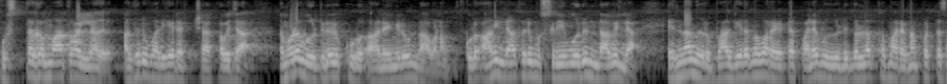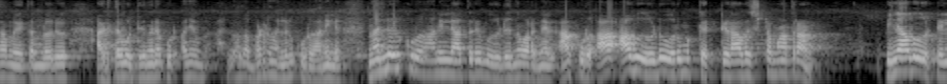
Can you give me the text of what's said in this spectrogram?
പുസ്തകം മാത്രമല്ല അത്. അതൊരു വലിയ രക്ഷാ കവച നമ്മുടെ വീട്ടിലൊരു ഖുർആാനെങ്കിലും ഉണ്ടാവണം. ഖുർആൻ ഇല്ലാത്തൊരു മുസ്ലിം വീട് ഉണ്ടാവില്ല. എന്നാൽ നിർഭാഗ്യം എന്ന് പറയട്ടെ പല വീടുകളിലൊക്കെ മരണപ്പെട്ട സമയത്ത് നമ്മളൊരു അടുത്ത വീട്ടിൽ ഇങ്ങനെ ഖുർആൻ അവിടെ നല്ലൊരു ഖുർആാനില്ല. നല്ലൊരു ഖുർആാനില്ലാത്തൊരു വീട് എന്ന് പറഞ്ഞാൽ ആ ഖുർ ആ വീട് വെറും കെട്ടിടാവശിഷ്ടം മാത്രമാണ്. പിന്നെ ആ വീട്ടിൽ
